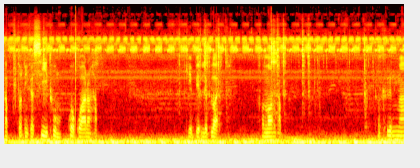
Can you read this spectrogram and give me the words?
ครับตอนนี้ก็สี่ทุ่มกว่าๆแล้วครับ เก็บเบ็ดเรียบร้อยเขานอนครับกลางคืนมา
